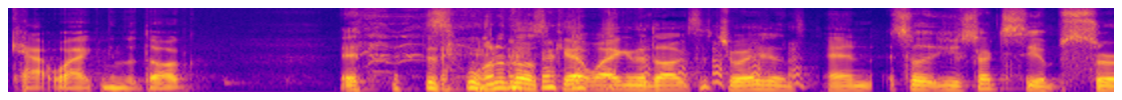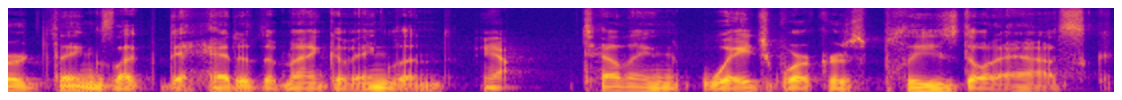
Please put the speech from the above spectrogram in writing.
cat wagging the dog. It's one of those cat wagging the dog situations. And so you start to see absurd things like the head of the Bank of England Yeah. telling wage workers, please don't ask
